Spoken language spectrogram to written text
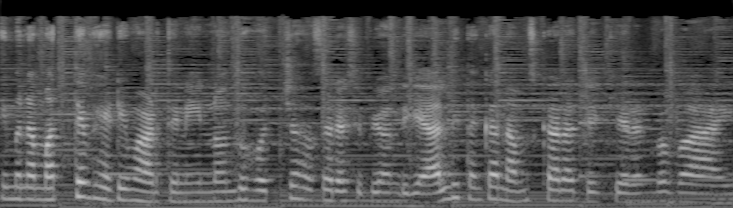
ನಿಮ್ಮನ್ನ ಮತ್ತೆ ಭೇಟಿ ಮಾಡ್ತೀನಿ. ಇನ್ನೊಂದು ಹೊಚ್ಚ ಹೊಸ ರೆಸಿಪಿಯೊಂದಿಗೆ ಅಲ್ಲಿ ತನಕ ನಮಸ್ಕಾರ. ಟೇಕ್ ಕೇರ್ ಬಾಯ್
